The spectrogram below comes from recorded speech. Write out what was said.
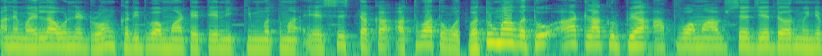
અને મહિલાઓને ડ્રોન ખરીદવા માટે તેની કિંમતમાં એંસી ટકા અથવા તો વધુમાં વધુ આઠ લાખ રૂપિયા આપવામાં આવશે, જે દર મહિને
